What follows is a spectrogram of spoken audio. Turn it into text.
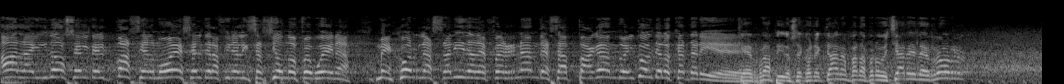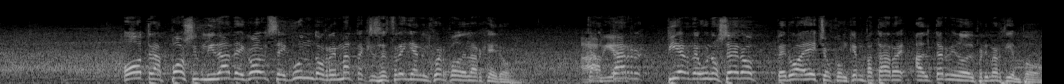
Ala y dos, el del pase al Moés, el de la finalización no fue buena. Mejor la salida de Fernández apagando el gol de los cataríes. Qué rápido se conectaron para aprovechar el error. Otra posibilidad de gol, segundo remate que se estrella en el cuerpo del arquero. Había- Qatar pierde 1-0, pero ha hecho con que empatar al término del primer tiempo.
